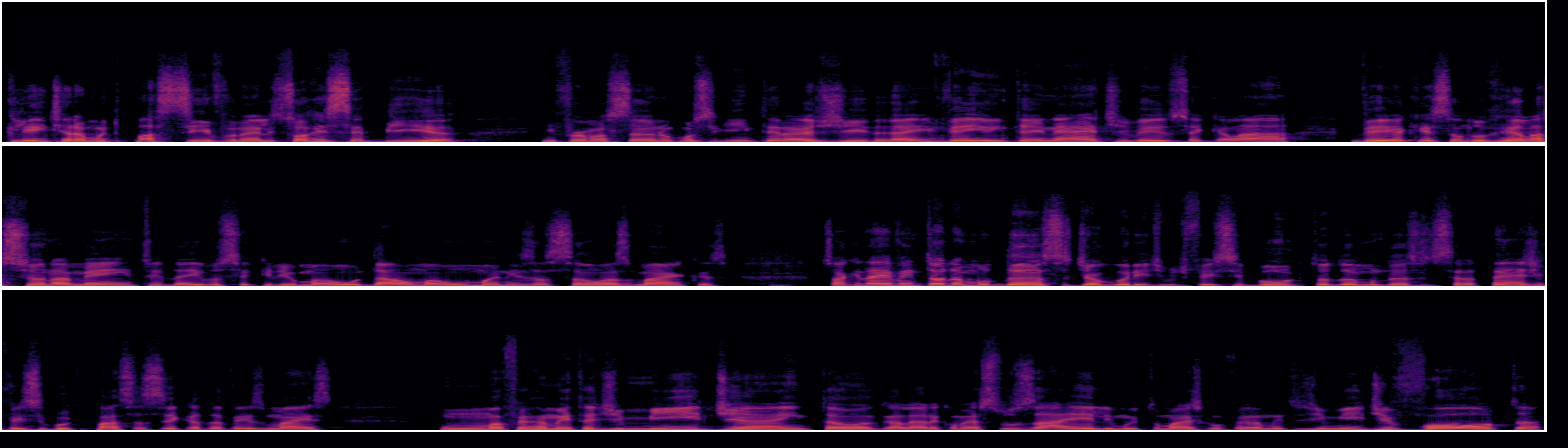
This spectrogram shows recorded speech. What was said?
cliente era muito passivo, né? Ele só recebia informação, eu não conseguia interagir. Daí veio a internet, veio sei que lá, veio a questão do relacionamento, e daí você queria uma, dar uma humanização às marcas. Só que daí vem toda a mudança de algoritmo de Facebook, toda a mudança de estratégia, o Facebook passa a ser cada vez mais uma ferramenta de mídia, então a galera começa a usar ele muito mais como ferramenta de mídia e volta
